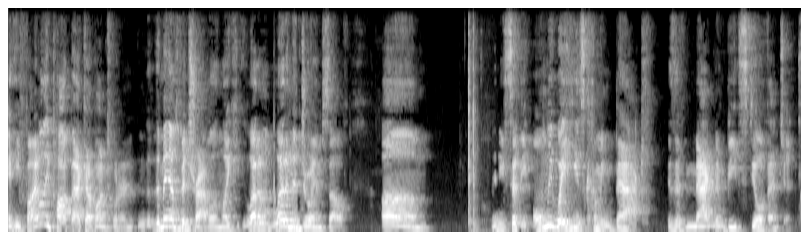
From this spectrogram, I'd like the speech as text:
and he finally popped back up on Twitter. The man's been traveling, like let him let him enjoy himself. Um, and he said the only way he's coming back is if Magnum beats Steel Vengeance.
